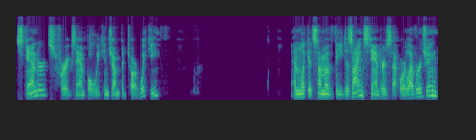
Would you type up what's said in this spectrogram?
standards. For example, we can jump into our wiki and look at some of the design standards that we're leveraging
